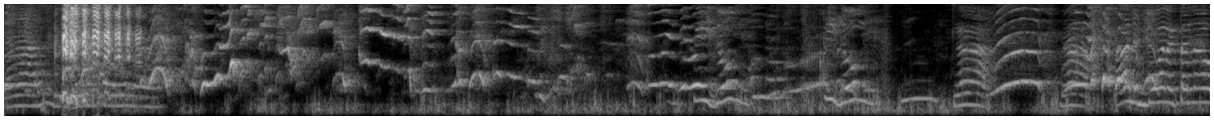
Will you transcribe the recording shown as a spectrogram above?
nga. Nga nga. Nga. Nga. Ah, limbuhan nagtanaw.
